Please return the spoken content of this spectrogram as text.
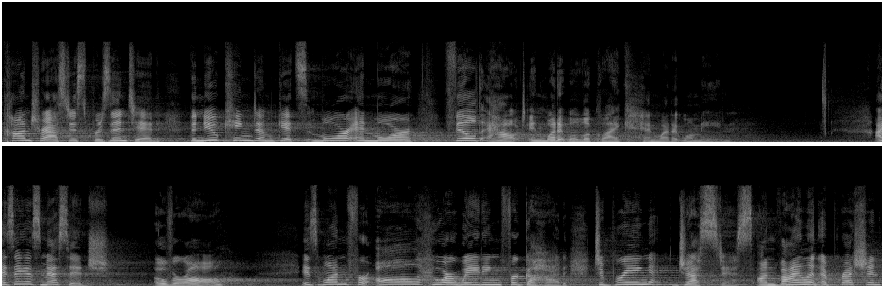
contrast is presented, the new kingdom gets more and more filled out in what it will look like and what it will mean. Isaiah's message overall is one for all who are waiting for God to bring justice on violent oppression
